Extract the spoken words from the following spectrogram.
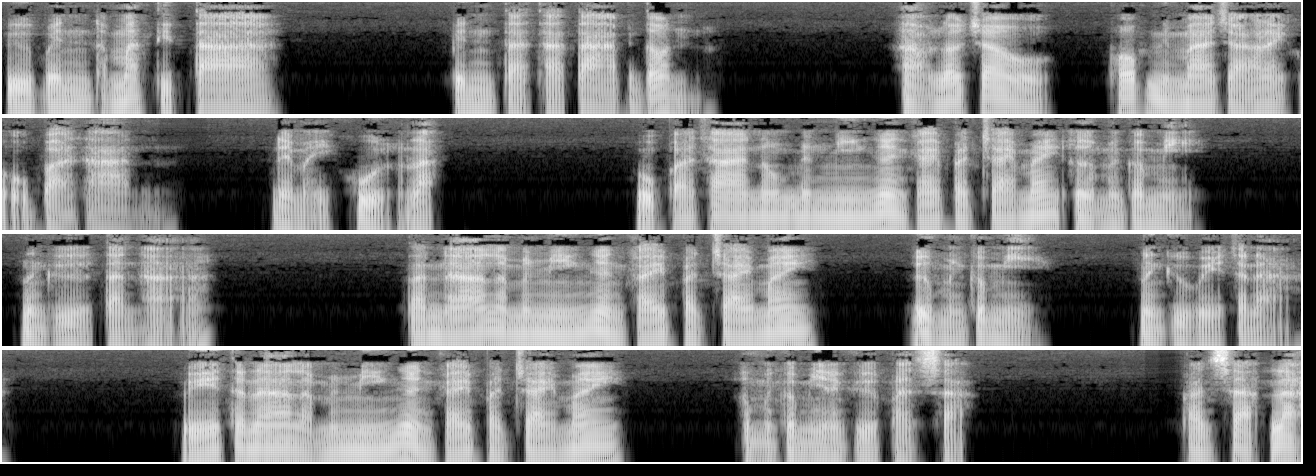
คือเป็นธรรมติตา เป็นตาตาตาเป็นต้นอ้าวแล้วเจ้าพบนี่มาจากอะไรกับอุปาทานได้มาอีกคู่ละอุปาทานมันมีเงื่อนไขปัจจัยไหมเออมันก็มีนั่นคือตัณหา ตัณหาแล้วมันมีเงื่อนไขปัจจัยไหม เออมันก็มี นั่นคือเวทนา เวทนาล่ะมันมีเงื่อนไขปัจจัยไหมเออมันก็มีนั่นคือปัสสะปัสสะล่ะ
